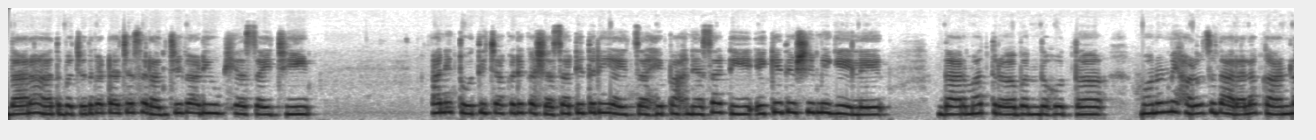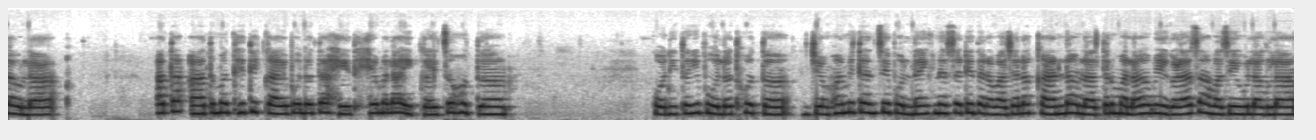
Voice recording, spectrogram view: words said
दारात बचत गटाच्या सरांची गाडी उभी असायची. आणि तो तिच्याकडे कशासाठी तरी यायचा हे पाहण्यासाठी एके दिवशी मी गेले. दार मात्र बंद होतं. म्हणून मी हळूच दाराला कान लावला. आता आतमध्ये ती काय बोलत आहेत हे मला ऐकायचं होतं. कोणीतरी बोलत होतं. जेव्हा मी त्यांचे बोलणं ऐकण्यासाठी दरवाजाला कान लावला तर मला वेगळाच आवाज येऊ लागला.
